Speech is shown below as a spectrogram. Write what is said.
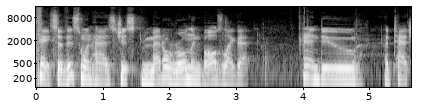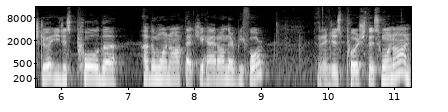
Okay, so this one has just metal rolling balls like that. And to attach to it, you just pull the other one off that you had on there before. And then just push this one on.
